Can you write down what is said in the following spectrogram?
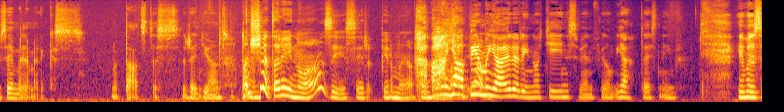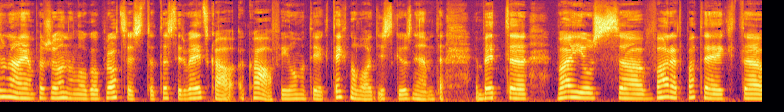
Ziemeļamerikas. Nu, tāds tas reģions. Man šķiet, arī no Āzijas ir pirmajā Ah, jā, pirmajā ir arī no Ķīnas viena filma. Jā, taisnība. Ja mēs runājam par šo analogo procesu, tad tas ir veids, kā, kā filma tiek tehnoloģiski uzņemta. Bet eh, vai jūs eh, varat pateikt, eh,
